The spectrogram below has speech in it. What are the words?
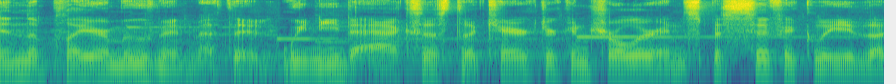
In the player movement method, we need to access the character controller and specifically the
